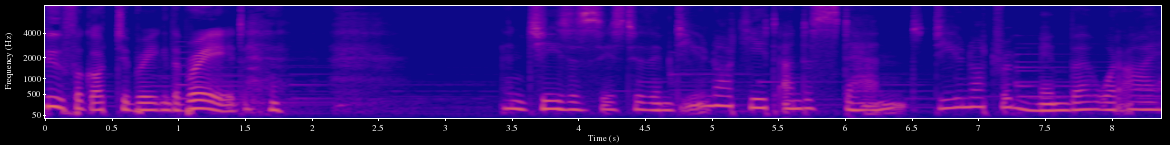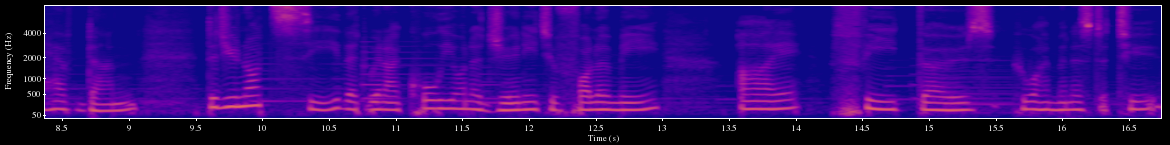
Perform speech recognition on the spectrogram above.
who forgot to bring the bread. and Jesus says to them, Do you not yet understand? Do you not remember what I have done? Did you not see that when I call you on a journey to follow me, I feed those who I minister to?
